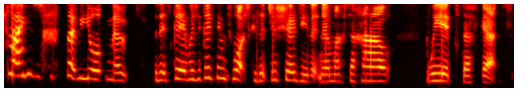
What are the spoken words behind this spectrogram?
It's like it's like the York notes, but it's good. It was a good thing to watch because it just showed you that no matter how weird stuff gets,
